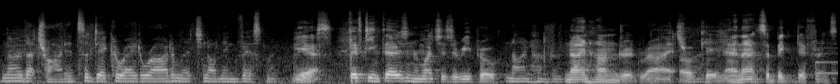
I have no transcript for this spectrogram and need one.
No, that's right. It's a decorator item. It's not an investment. Yes. Yeah. 15,000, how much is a repro? 900. 900, right. That's okay. Right. And that's a big difference.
